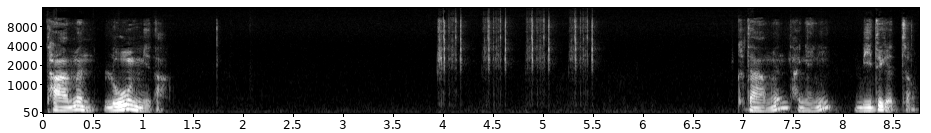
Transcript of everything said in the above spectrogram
다음은 로우입니다. 그 다음은 당연히 미드겠죠.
